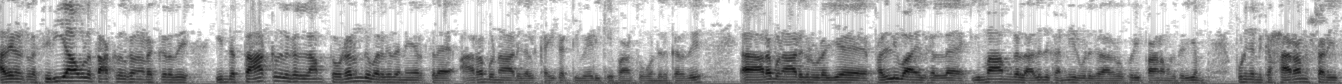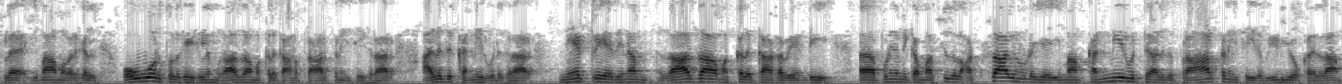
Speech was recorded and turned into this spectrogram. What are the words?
அதே நேரத்தில் சிரியாவில் தாக்குதல்கள் நடக்கிறது. இந்த தாக்குதல்கள் எல்லாம் தொடர்ந்து வருகிற நேரத்தில் அரபு நாடுகள் கைகட்டி வேடிக்கை பார்த்து கொண்டிருக்கிறது. அரபு நாடுகளுடைய பள்ளி வாயில்களில் இமாம்கள் அழுது கண்ணீர் விடுகிறார்கள். குறிப்பாக நமக்கு தெரியும் புனிதமிக்க ஹரம் ஷரீஃப்ல இமாம் அவர்கள் ஒவ்வொரு தொழுகைகளிலும் காசா மக்களுக்காக பிரார்த்தனை செய்கிறார். அழுது கண்ணீர் விடுகிறார். நேற்றைய தினம் காசா மக்களுக்காக வேண்டி அஹ், புனிதமிக்க மஸ்ஜிதுல் அக்ஸாவினுடைய இமாம் கண்ணீர் விட்டு அழுது பிரார்த்தனை செய்த வீடியோக்கள் எல்லாம்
